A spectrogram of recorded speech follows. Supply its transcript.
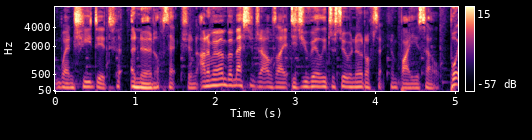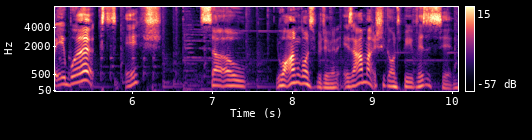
when she did a nerd off section. And I remember messaging, I was like, did you really just do a nerd off section by yourself? But it worked ish. So what I'm going to be doing is I'm actually going to be visiting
